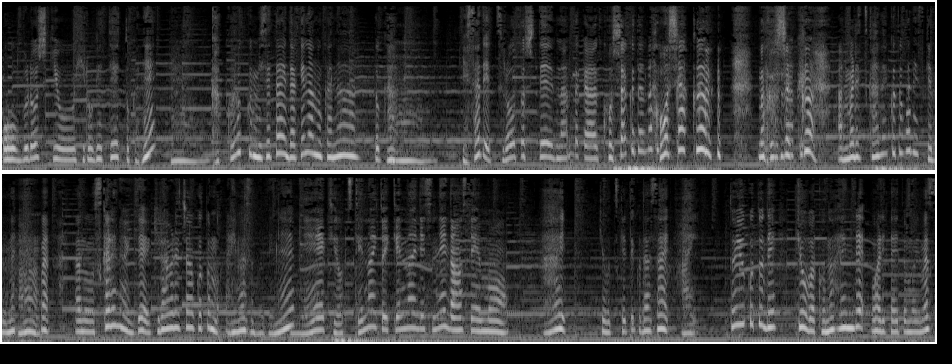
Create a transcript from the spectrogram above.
大風呂敷を広げてとかね、うんかっこよく見せたいだけなのかなとか、うん餌で釣ろうとして、なんだか古尺だな。公爵 まあ、古尺。あんまり使わない言葉ですけどね。うんまあ、あの、好かれないで嫌われちゃうこともありますのでね。ねえ気をつけないといけないですね、男性も。はい。気をつけてください。はい。ということで、今日はこの辺で終わりたいと思います。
